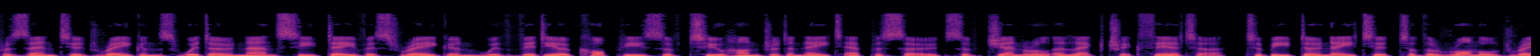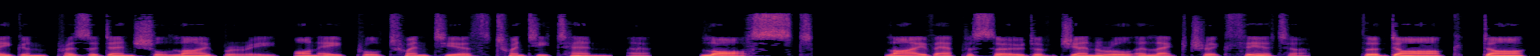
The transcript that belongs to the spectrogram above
presented Reagan's widow Nancy Davis Reagan with video copies of 208 episodes of General Electric Theater, to be donated to the Ronald Reagan Presidential Library. On April 20, 2010, a Lost live episode of General Electric Theater, The Dark, Dark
